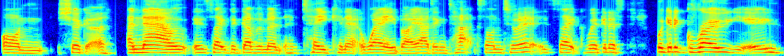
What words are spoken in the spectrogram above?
on sugar, and now it's like the government have taken it away by adding tax onto it. It's like we're gonna we're gonna grow you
